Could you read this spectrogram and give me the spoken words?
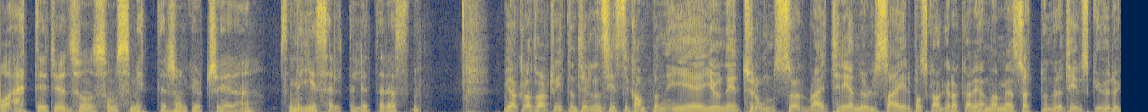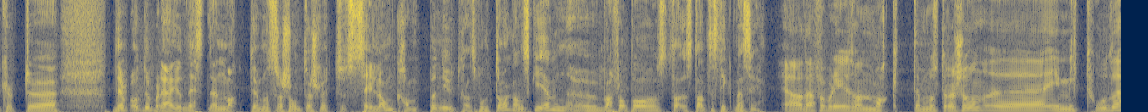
og attitude som, som smitter, som Kurt sier her. Så det gir selvtillit til resten. Vi har akkurat vært vitne til den siste kampen i juni. Tromsø ble 3-0-seier på Skagerrak Arena med 1700 tilskuere, Kurt. Det, det ble jo nesten en maktdemonstrasjon til slutt, selv om kampen i utgangspunktet var ganske jevn. I hvert fall på statistikkmessig. Ja, derfor blir det sånn maktdemonstrasjon uh, i mitt hode.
